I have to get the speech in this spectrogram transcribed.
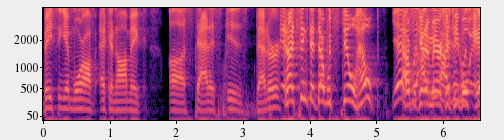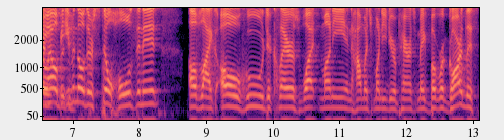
basing it more off economic uh, status is better. And I think that that would still help yeah, African American people. Would still help, even though there's still holes in it of like, oh, who declares what money and how much money do your parents make? But regardless,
